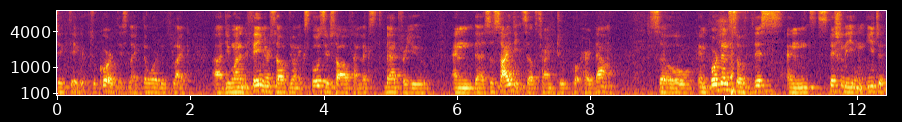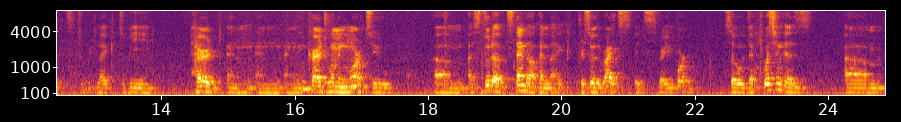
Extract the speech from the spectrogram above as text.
take, take it to court, it's like the word of like, uh, do you want to defame yourself? Do you want to expose yourself? And like it's bad for you. And the society itself trying to put her down. So importance of this, and especially in Egypt, to be, like to be heard and, and, and encourage women more to um, uh, stood up, stand up, and like pursue the rights. It's very important. So the question is, um,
